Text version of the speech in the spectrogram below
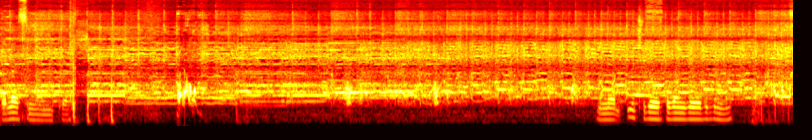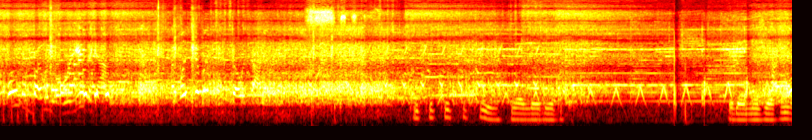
Helalsin lan Mikro. Bunlar üçü de ortadan görebilir mi? Oh. Tut tut tut tut tut. Vallahi diyorduk. Şöyle enerji yapayım.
